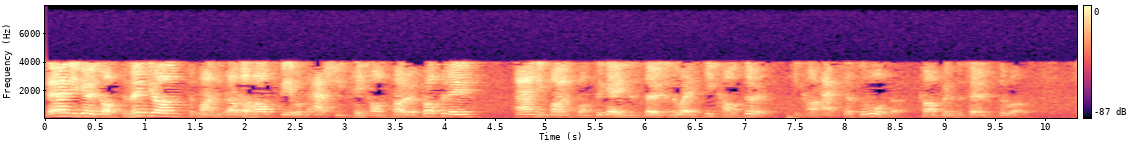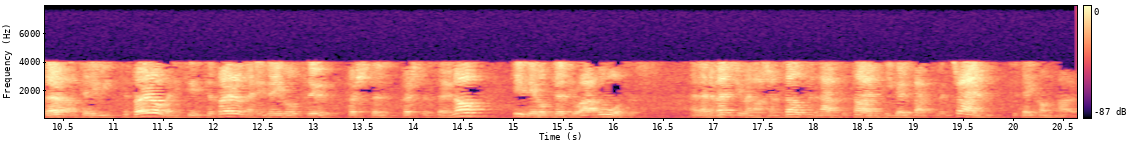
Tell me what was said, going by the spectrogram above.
Then he goes off to Midian to find his other half to be able to actually take on Paro properly, and he finds once again the stone in the way. He can't do it. He can't access the water. Can't bring the stone to the world. So until he meets Tifora, when he sees Tifora, then he's able to push the push the stone off. He's able to draw out the waters, and then eventually, when Hashem tells him now's the time, he goes back to Mitzrayim to take on Paro.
